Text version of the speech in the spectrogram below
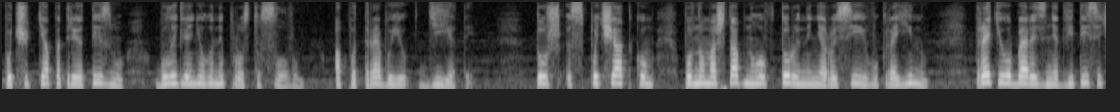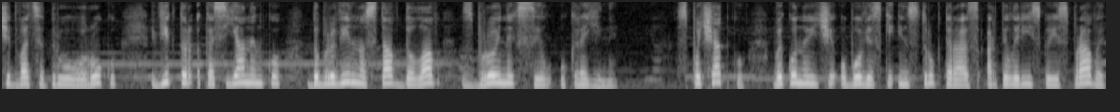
Почуття патріотизму були для нього не просто словом, а потребою діяти. Тож з початком повномасштабного вторгнення Росії в Україну 3 березня 2022 року Віктор Касьяненко добровільно став до лав Збройних сил України. Спочатку, виконуючи обов'язки інструктора з артилерійської справи,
